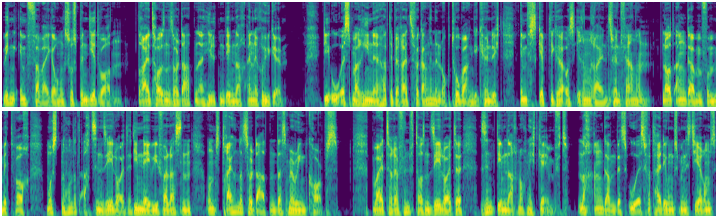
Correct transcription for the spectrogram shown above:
wegen Impfverweigerung suspendiert worden. 3000 Soldaten erhielten demnach eine Rüge. Die US-Marine hatte bereits vergangenen Oktober angekündigt, Impfskeptiker aus ihren Reihen zu entfernen. Laut Angaben vom Mittwoch mussten 118 Seeleute die Navy verlassen und 300 Soldaten das Marine Corps. Weitere 5000 Seeleute sind demnach noch nicht geimpft. Nach Angaben des US-Verteidigungsministeriums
